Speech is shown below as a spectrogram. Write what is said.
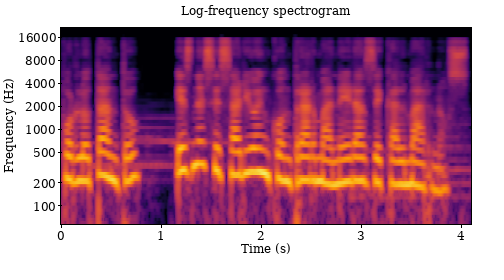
Por lo tanto, es necesario encontrar maneras de calmarnos.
